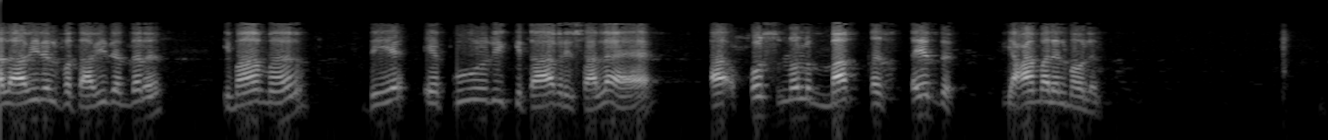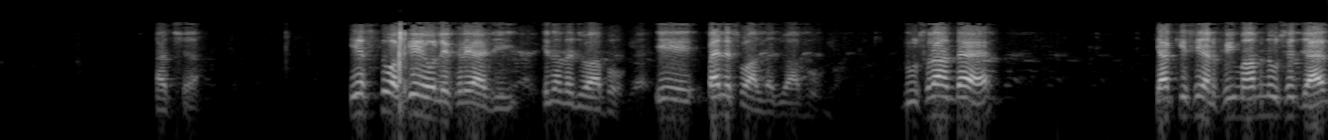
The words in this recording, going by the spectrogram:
العویل الفتاوی دے اندر امام دے اے پوری کتاب رسالہ ہے حسن المقصد فی عمل المولد. اچھا. اس تو اگے وہ لکھ رہا ہے جی انہوں دا جواب ہو گیا۔ یہ پہلے سوال دا جواب ہو گیا۔ دوسرا آندا ہے، کیا کسی حنفی امام نے اسے جائز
